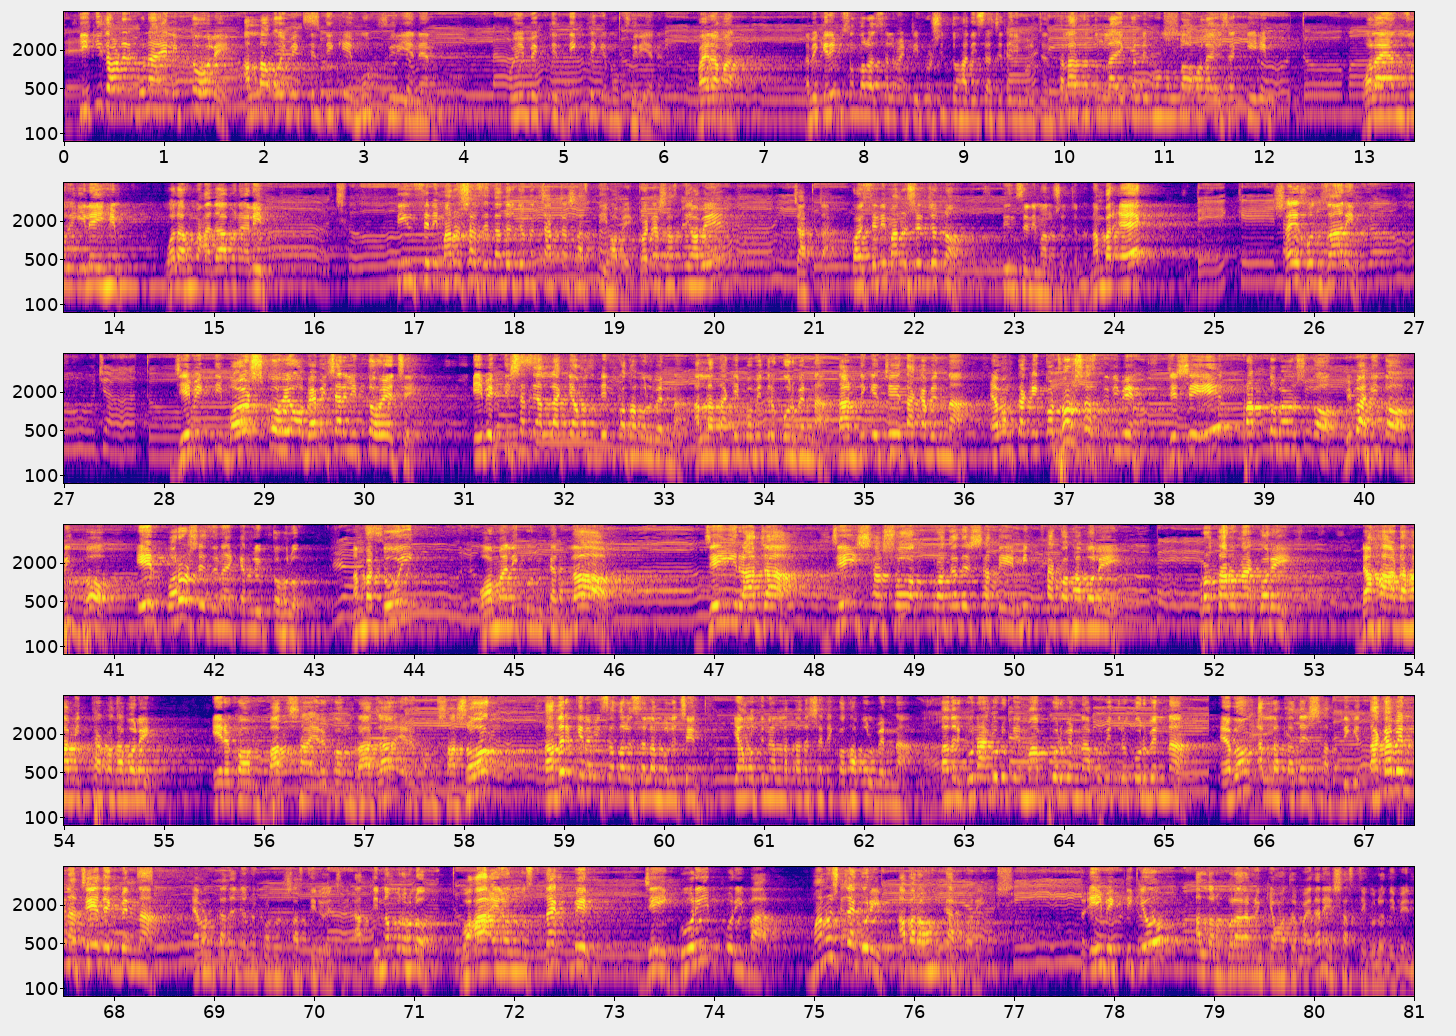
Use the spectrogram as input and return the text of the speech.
কি কি ধরনের গুনাহে লিপ্ত হলে আল্লাহ ওই ব্যক্তির দিকে মুখ ফিরিয়ে নেন? ওই ব্যক্তির দিক থেকে মুখ ফিরিয়ে নেন। ভাইরা আমার নবী করিম সাল্লাল্লাহু আলাইহি ওয়াসাল্লাম একটি প্রসিদ্ধ হাদিস আছে তিনি বলেছেন সালাসাতুল লা ইকাল্লিমুহুমুল্লাহ ওয়া লা ইউযাক্কিহিম ওয়া লা ইয়ানজুরু ইলাইহিম ওয়া লাহুম আযাবুন আলীম। তিন শ্রেণি মানুষ আছে তাদের জন্য চারটা শাস্তি হবে। কয়টা শাস্তি হবে? চারটা। কয় শ্রেণি মানুষের জন্য? তিন শ্রেণি মানুষের জন্য। নাম্বার এক শাইখুন জানিম। যে ব্যক্তি বয়স্ক হয়ে অব্যভিচারে লিপ্ত হয়েছে, এই ব্যক্তির সাথে আল্লাহ কি আমাদের দিন কথা বলবেন না। আল্লাহ তাকে পবিত্র করবেন না, তার দিকে চেয়ে তাকাবেন না এবং তাকে কঠোর শাস্তি দিবেন যে সে প্রাপ্তবয়স্ক, বিবাহিত, বৃদ্ধ, এরপরও সে জেনায় কেন লিপ্ত হলো? নাম্বার দুই ওয়ামালিকুন কাদ্দাব। যেই রাজা, যেই শাসক প্রজাদের সাথে মিথ্যা কথা বলে, প্রতারণা করে ডাহা ডাহা মিথ্যা কথা বলে এরকম বাদশাহ, এরকম রাজা, এরকম শাসক, তাদেরকে নবী আলাইহি সাল্লাম বলেছেন কিয়ামত দিন আল্লাহ তাদের সাথে কথা বলবেন না, তাদের গুনাহগুলোকে মাফ করবেন না, পবিত্র করবেন না এবং আল্লাহ তাদের সাত দিকে তাকাবেন না, চেয়ে দেখবেন না এবং তাদের জন্য কঠোর শাস্তি রয়েছে। আর তিন নম্বর হলো ওয়াইলুল মুস্তাকবির যেই গরিব পরিবার, মানুষটা গরিব, আবার অহংকার করে। তো এই ব্যক্তিকেও আল্লাহ রাব্বুল আলামিন কিয়ামতের ময়দানে এই শাস্তিগুলো দিবেন।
